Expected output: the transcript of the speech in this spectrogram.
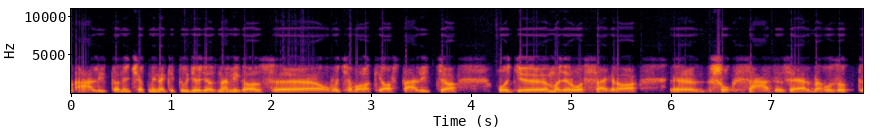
állítani, csak mindenki tudja, hogy az nem igaz, hogyha valaki azt állítja, hogy Magyarországra sok százezer behozott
